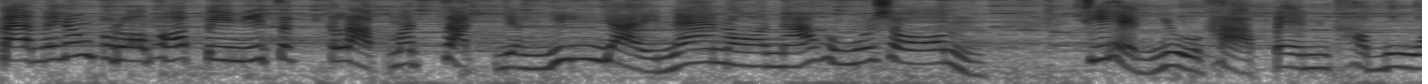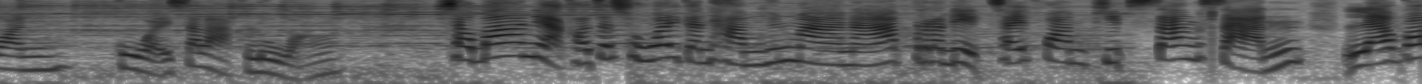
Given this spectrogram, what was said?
แต่ไม่ต้องกลัวเพราะปีนี้จะกลับมาจัดอย่างยิ่งใหญ่แน่นอนนะคุณผู้ชม ที่เห็นอยู่ค่ะเป็นขบวนก๋วยสลากหลวง ชาวบ้านเนี่ยเขาจะช่วยกันทำขึ้นมานะ ประดิษฐ์ใช้ความคิดสร้างสรรค์ แล้วก็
